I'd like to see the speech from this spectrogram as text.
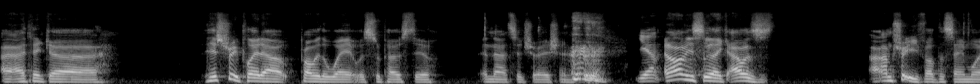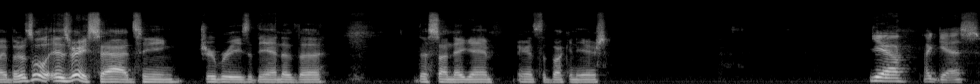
I, I think uh, history played out probably the way it was supposed to in that situation. Yeah, and obviously, like I was, I'm sure you felt the same way, but it was a little, it was very sad seeing Drew Brees at the end of the the Sunday game against the Buccaneers. Yeah, I guess.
